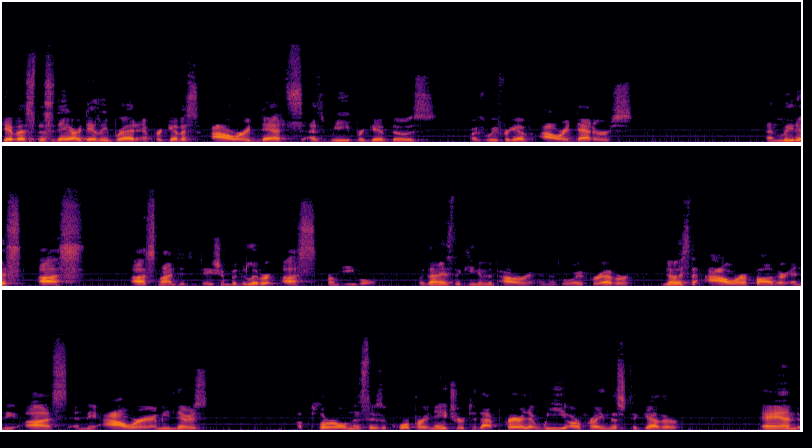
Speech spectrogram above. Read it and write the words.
Give us this day our daily bread and forgive us our debts as we forgive those as we forgive our debtors. And lead us us us not into temptation, but deliver us from evil. For thine is the kingdom, the power, and the glory forever. Notice the our Father and the us and the our. I mean, there's a pluralness, there's a corporate nature to that prayer that we are praying this together. And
